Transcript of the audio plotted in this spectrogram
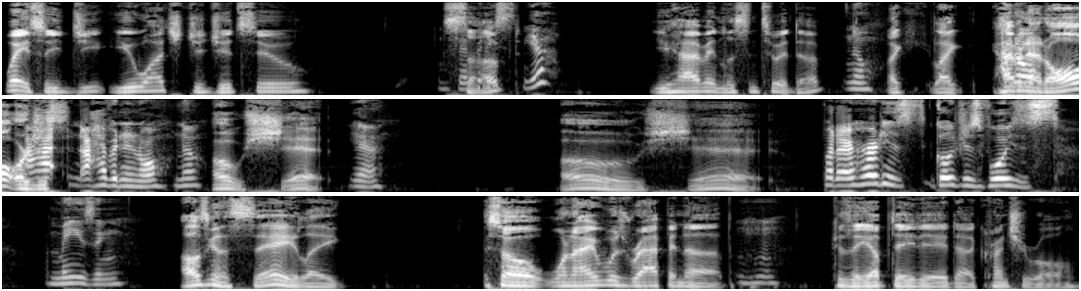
wait. So you you watch Jujutsu? Subbed? Yeah. You haven't listened to it dub? No. Like like haven't at all, or I, just ha- I haven't at all. No. oh shit, Yeah. oh shit. But I heard his Gojo's voice is amazing. I was gonna say like, so when I was wrapping up, Mm-hmm. because they updated uh, Crunchyroll,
